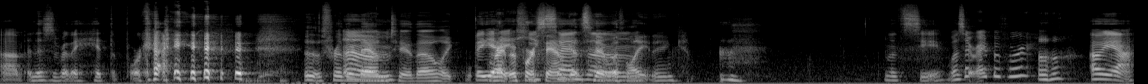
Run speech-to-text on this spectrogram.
Um, and this is where they hit the poor guy. Further Um, down too, though, like yeah, right before Sam says, gets hit with um, lightning. let's see. Was it right before? Uh huh. Oh yeah.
